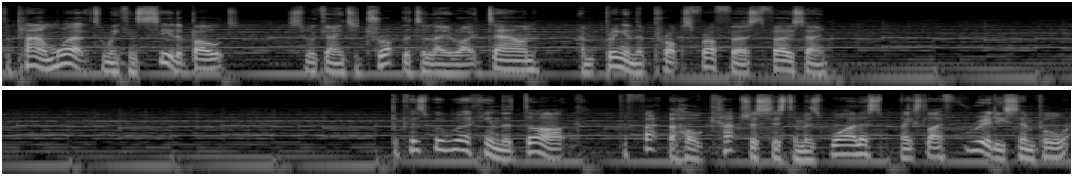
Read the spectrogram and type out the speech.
The plan worked and we can see the bolt, so we're going to drop the delay right down and bring in the props for our first photo. Because we're working in the dark, the fact the whole capture system is wireless makes life really simple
